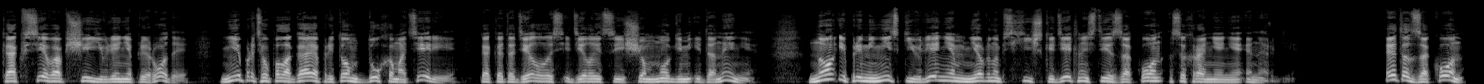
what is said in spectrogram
как все вообще явления природы, не противополагая при том духа материи, как это делалось и делается еще многими и до ныне, но и применить к явлениям нервно-психической деятельности закон сохранения энергии. Этот закон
